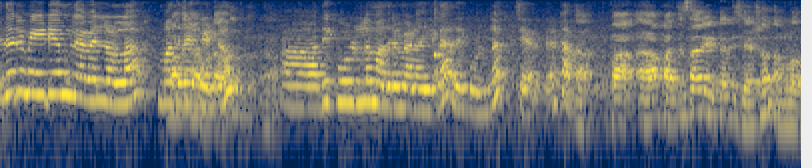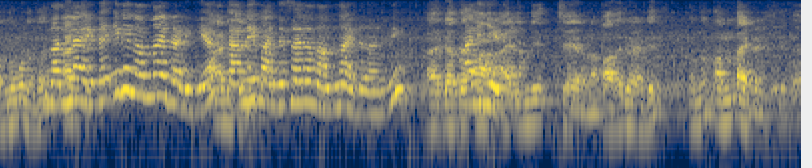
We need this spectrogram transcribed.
ഇതൊരു മീഡിയം ലെവലിലുള്ള മധുരം കിട്ടും. അതിൽ കൂടുതൽ മധുരം വേണമെങ്കിൽ അതിൽ കൂടുതൽ ചേർക്കുക കേട്ടോ. പഞ്ചസാര ഇട്ടതിന് ശേഷം നമ്മൾ ഒന്നുകൂടെ നന്നായിട്ട് ഇനി നന്നായിട്ട് അടിക്കുക. കാരണം ഈ പഞ്ചസാര നന്നായിട്ട് നൽകി അരിഞ്ഞ് ചേരണം. അപ്പൊ അതിന് വേണ്ടി ഒന്ന് നന്നായിട്ട് അടിച്ചെടുക്കുക.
